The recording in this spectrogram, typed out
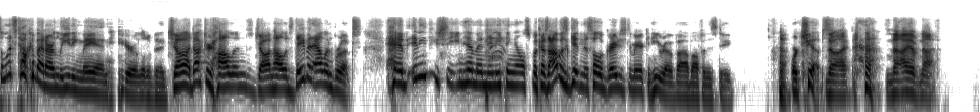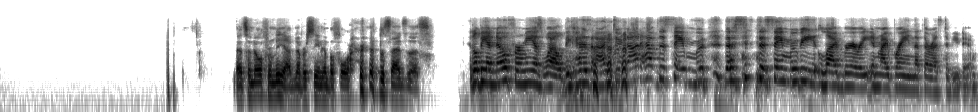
So let's talk about our leading man here a little bit. John, Dr. Hollins, John Hollins, David Allen Brooks. Have any of you seen him in anything else? Because I was getting this whole greatest American hero vibe off of this dude. or chips. No, I no, I have not. That's a no for me. I've never seen him before besides this. It'll be a no for me as well because I do not have the same the, the same movie library in my brain that the rest of you do.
